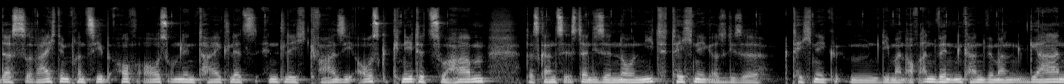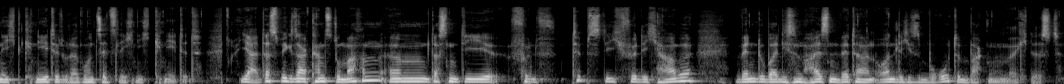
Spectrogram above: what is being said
das reicht im Prinzip auch aus, um den Teig letztendlich quasi ausgeknetet zu haben. Das Ganze ist dann diese No-Need-Technik, also diese Technik, ähm, die man auch anwenden kann, wenn man gar nicht knetet oder grundsätzlich nicht knetet. Ja, das wie gesagt kannst du machen. Ähm, das sind die fünf Tipps, die ich für dich habe, wenn du bei diesem heißen Wetter ein ordentliches Brot backen möchtest.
